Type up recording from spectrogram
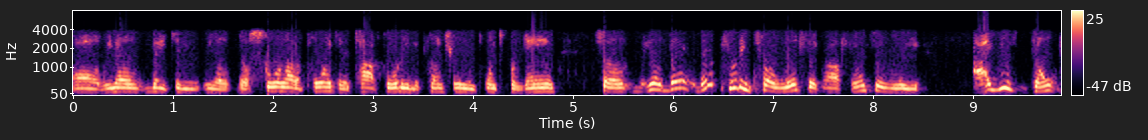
Uh, we know they can. You know, they'll score a lot of points. They're top forty in the country in points per game. So you know they're they're pretty prolific offensively. I just don't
